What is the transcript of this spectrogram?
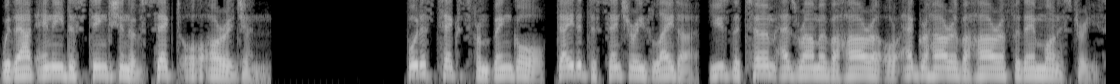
without any distinction of sect or origin. Buddhist texts from Bengal, dated to centuries later, use the term Asrama Vihara or Agrahara Vihara for their monasteries.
